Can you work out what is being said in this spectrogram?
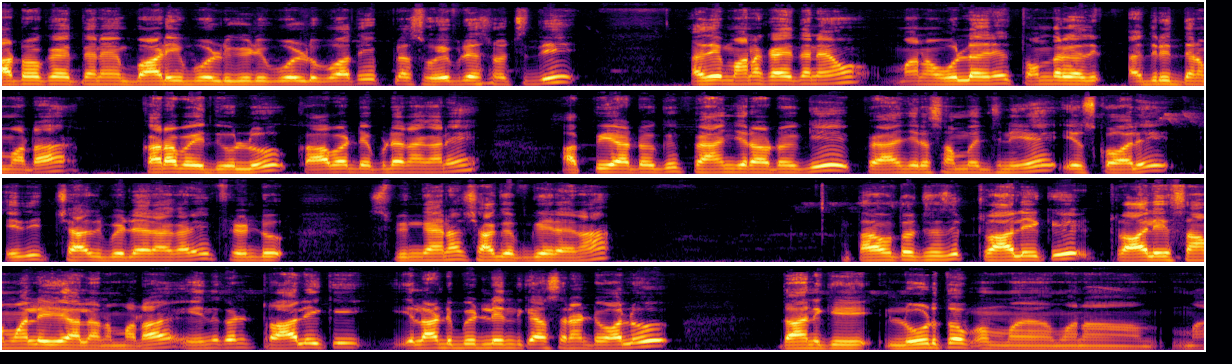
ఆటోకి అయితేనే బాడీ బోల్డ్ గిడి బోల్డ్ పోతే ప్లస్ వైబ్రేషన్ వచ్చింది. అదే మనకైతేనేమో మన ఒళ్ళు అనేది తొందరగా అదిరిద్ది అనమాట ఖరాబ్ అయ్యింది ఒళ్ళు. కాబట్టి ఎప్పుడైనా కానీ అప్పి ఆటోకి ప్యాంజర్ ఆటోకి ప్యాంజర్ సంబంధించినవి వేసుకోవాలి. ఇది ఛార్జ్ బెడ్ అయినా కానీ ఫ్రంట్ స్ప్రింగ్ అయినా షాకప్ గేర్ అయినా. తర్వాత వచ్చేసి ట్రాలీకి ట్రాలీ సామాన్లు వేయాలన్నమాట. ఎందుకంటే ట్రాలీకి ఇలాంటి బెడ్లు ఎందుకు వేస్తారంటే వాళ్ళు దానికి లోడ్తో మన మన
